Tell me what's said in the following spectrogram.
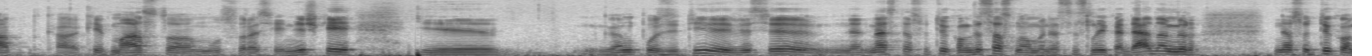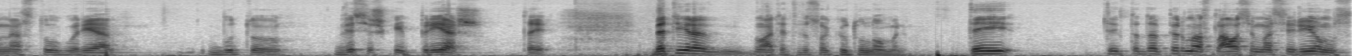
mat, ką, kaip masto mūsų raseiniškiai. Gan pozityviai visi, ne, mes nesutikom visas nuomonės, visą laiką dedam ir nesutikom mes tų, kurie būtų visiškai prieš tai. Bet yra, matėt, visokių tų nuomonių. Tai, tai tada pirmas klausimas ir jums,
